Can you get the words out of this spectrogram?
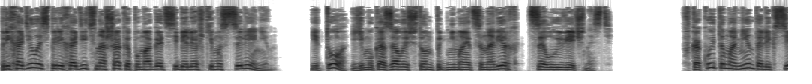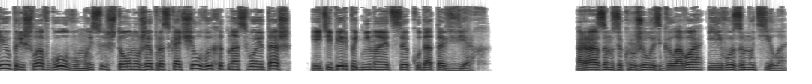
Приходилось переходить на шаг и помогать себе легким исцелением. И то ему казалось, что он поднимается наверх целую вечность. В какой-то момент Алексею пришла в голову мысль, что он уже проскочил выход на свой этаж и теперь поднимается куда-то вверх. Разом закружилась голова и его замутило,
